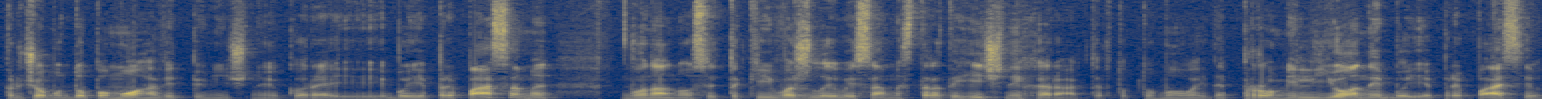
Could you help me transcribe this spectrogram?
Причому допомога від Північної Кореї боєприпасами. Вона носить такий важливий саме стратегічний характер, тобто мова йде про мільйони боєприпасів,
